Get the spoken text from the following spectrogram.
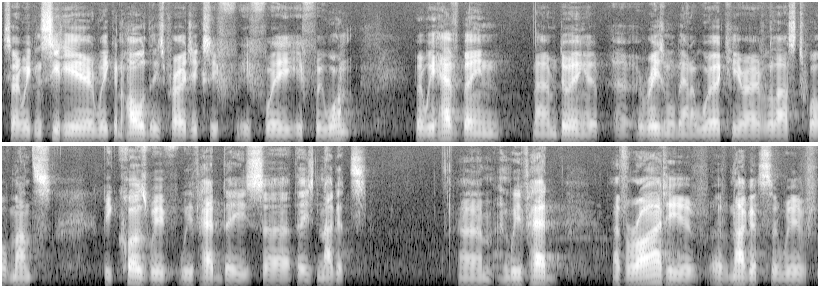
So we can sit here and we can hold these projects if, if, we, if we want, but we have been um, doing a, a reasonable amount of work here over the last 12 months because we've, we've had these, uh, these nuggets. Um, and we've had a variety of, of nuggets that we've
